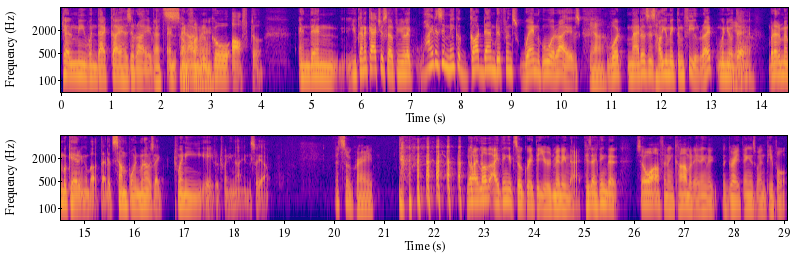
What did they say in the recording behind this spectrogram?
"Tell me when that guy has arrived, That's and so and I will go after." And then you kind of catch yourself, and you're like, "Why does it make a goddamn difference when who arrives? Yeah. What matters is how you make them feel, right? When you're Yeah. there." But I remember caring about that at some point when I was like 28 or 29. So yeah. That's so great. no, I love. I think it's so great that you're admitting that because I think that so often in comedy, I think that the great thing is when people,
